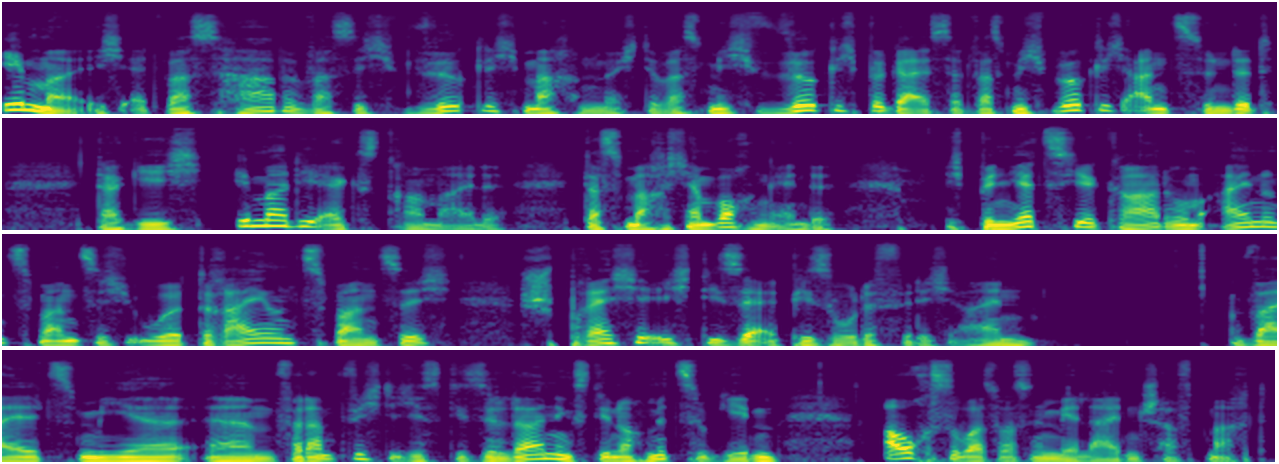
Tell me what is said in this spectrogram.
immer ich etwas habe, was ich wirklich machen möchte, was mich wirklich begeistert, was mich wirklich anzündet, da gehe ich immer die Extrameile. Das mache ich am Wochenende. Ich bin jetzt hier gerade um 21.23 Uhr, spreche ich diese Episode für dich ein weil es mir ähm, verdammt wichtig ist, diese Learnings dir noch mitzugeben, auch sowas, was in mir Leidenschaft macht.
